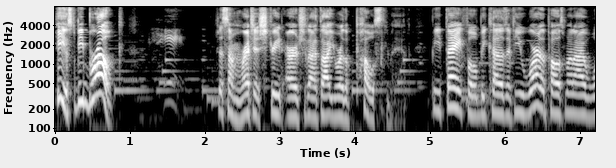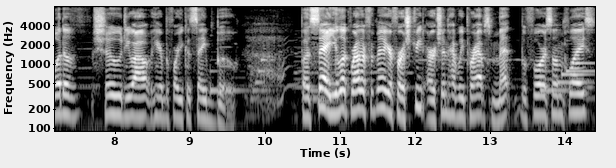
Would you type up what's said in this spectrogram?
He used to be broke. Just some wretched street urchin I thought you were the postman. Be thankful, because if you were the postman, I would have shooed you out here before you could say boo. But say, you look rather familiar for a street urchin. Have we perhaps met before someplace?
